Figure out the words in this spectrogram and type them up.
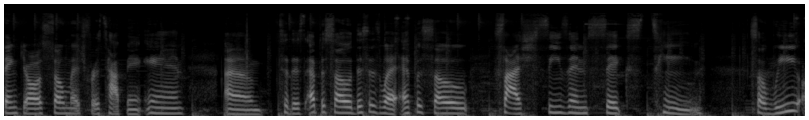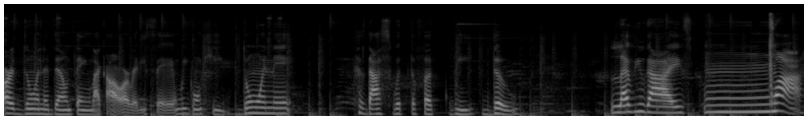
thank y'all so much for tapping in um, to this episode. This is what episode slash season 16. So we are doing the damn thing like I already said. We gonna keep doing it because that's what the fuck we do. Love you guys. Mwah.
